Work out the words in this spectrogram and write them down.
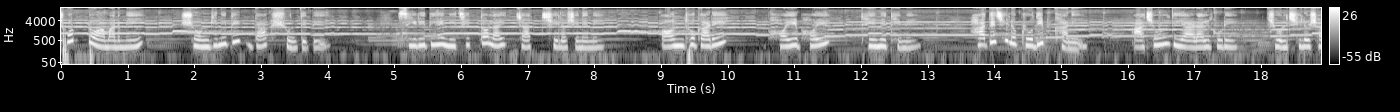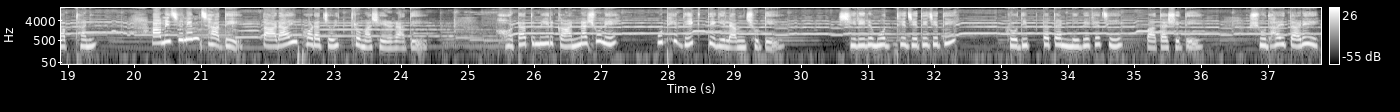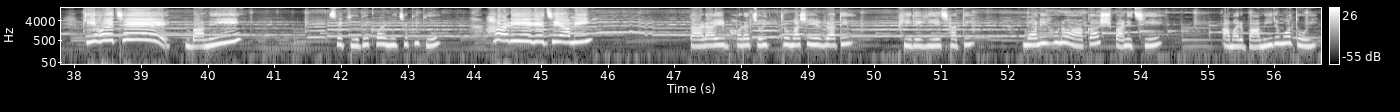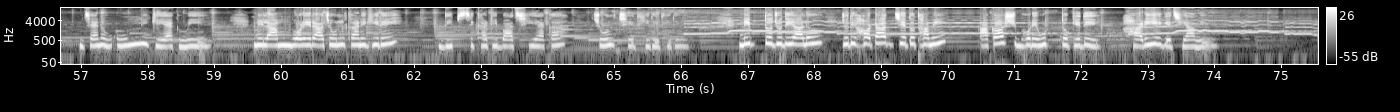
ছোট্ট আমার মেয়ে সঙ্গিনীদের ডাক শুনতে পেয়ে। সিঁড়ি দিয়ে নিচের তলায় যাচ্ছিল সে নেমে। অন্ধকারে ভয়ে ভয়ে থেমে থেমে। হাতে ছিল প্রদীপখানি আঁচল দিয়ে আড়াল করে চলছিল সাবধানে। আমি ছিলাম ছাদে, তারাই ভরা চৈত্র মাসের রাতে। হঠাৎ মেয়ের কান্না শুনে উঠে দেখতে গেলাম ছুটে। সিঁড়ির মধ্যে যেতে যেতে প্রদীপটা তার নেভে গেছে বাতাসেতে সুধাই তারে, কি হয়েছে? বামি? সে কেঁদে কয় নিচে থেকে, হারিয়ে গেছি আমি। তারাই ভরা চৈত্র মাসের রাতে ফিরে গিয়ে ছাতে মনে হলো আকাশ পানে আমার বামির মতোই যেন অমনিকে এক মেয়ে। নীলাম্বরের কানে ঘিরে দীপশিখাটি বাছি একা চলছে ধীরে ধীরে। নিপ্ত যদি আলো, যদি হঠাৎ যেত থামি, আকাশ ভরে উঠত কেঁদে হারিয়ে গেছি আমি।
